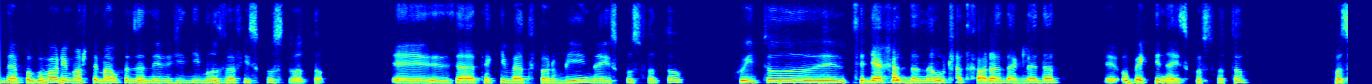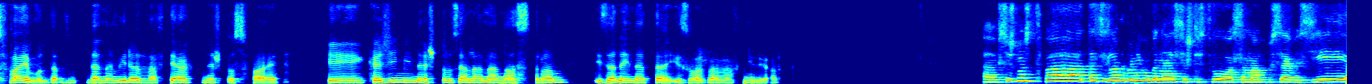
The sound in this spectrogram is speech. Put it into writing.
Da pogovorim ošte malko za nevidimost v изкуството. За такива творби на изкуството, които целяха да научат хора да гледат обекти на изкуството по-своему, да, да намират в тях нещо свое. И кажи ми нещо за Лана Ностром и за нейната изложба в Нью Йорк. Всъщност това, тази изложба никога не е съществувала сама по себе си.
